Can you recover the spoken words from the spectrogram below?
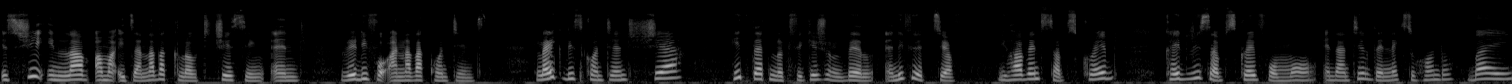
Is she in love ama it's another cloud chasing and ready for another content? Like this content, share, hit that notification bell and if it's your, you haven't subscribed, kindly subscribe for more and until the next hondo, bye.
